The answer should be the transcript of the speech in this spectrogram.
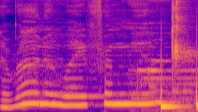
I run away from you.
